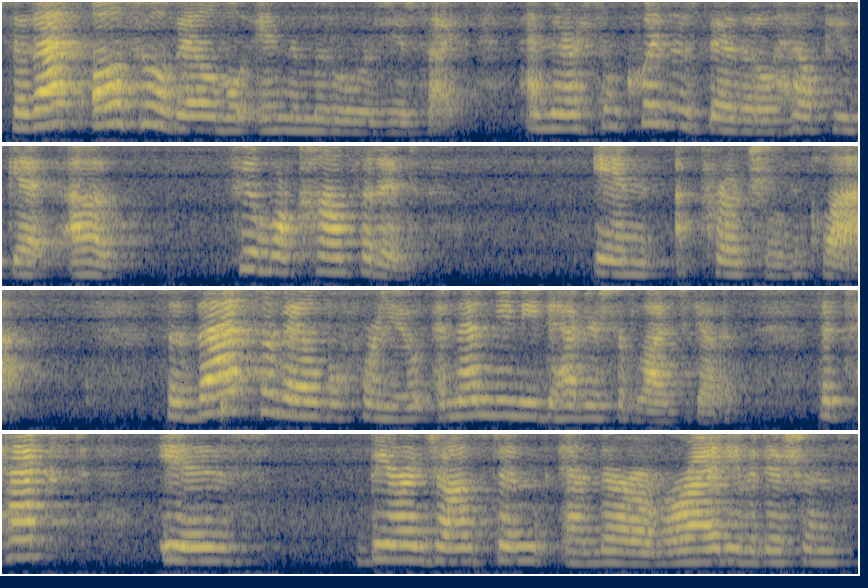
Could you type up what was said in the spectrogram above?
So that's also available in the Moodle review site. And there are some quizzes there that'll help you get uh, feel more confident in approaching the class. So that's available for you, and then you need to have your supplies together. The text is Beer and Johnston, and there are a variety of editions.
